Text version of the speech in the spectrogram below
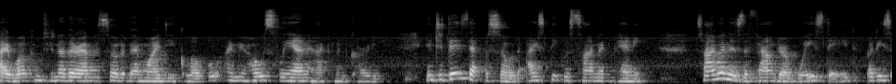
Hi, welcome to another episode of MYD Global. I'm your host, Leanne Hackman Carty. In today's episode, I speak with Simon Penney. Simon is the founder of WasteAid, but he's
